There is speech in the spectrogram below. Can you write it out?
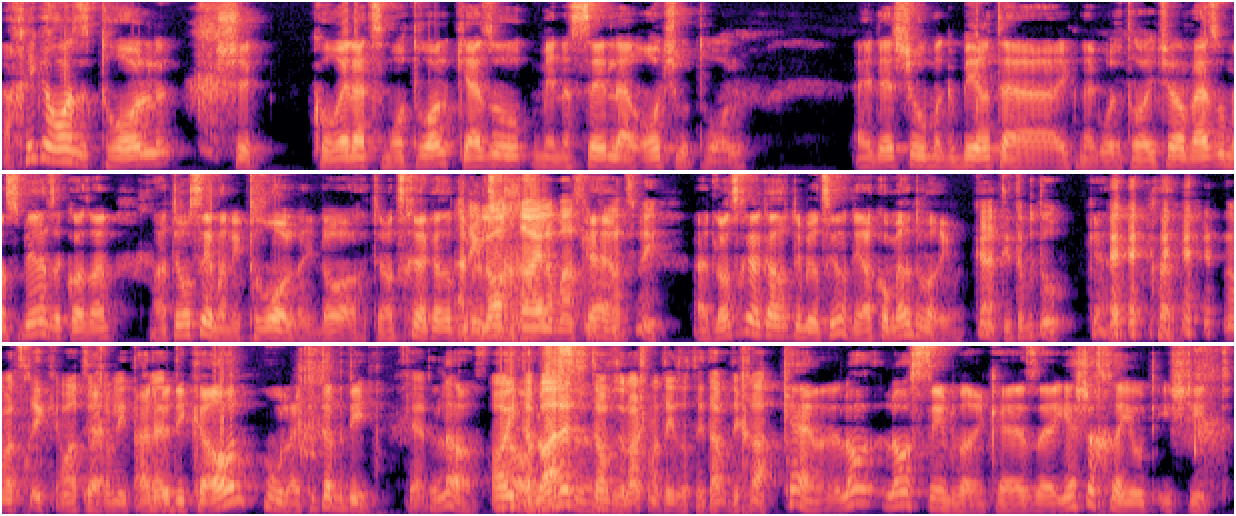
הכי גרוע זה טרול שקורא לעצמו טרול כי אז הוא מנסה להראות שהוא טרול. על ידי שהוא מגביר את ההתנהגות הטרולית שלו ואז הוא מסביר את זה כל הזמן מה אתם עושים אני טרול אני לא אתם לא צריכים לקחת אותי אני לא ברצינות." אחראי למעשים כן. של עצמי. את לא צריכים לקחת אותי ברצינות אני רק אומר דברים. כן תתאבדו. כן. זה מצחיק אמרתי לכם את להתאבד. בדיכאון אולי תתאבדי. כן. לא. אוי לא, לא התאבדת. טוב זה לא אשמתי זאת הייתה בדיחה. כן לא לא עושים דברים כאלה יש אחריות אישית.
